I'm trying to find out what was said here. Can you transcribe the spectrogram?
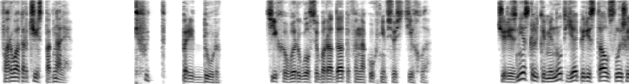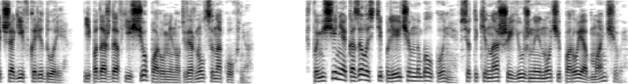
«Фарватер чист, погнали». Тьфу придурок. Тихо выругался Бородатов, и на кухне все стихло. Через несколько минут я перестал слышать шаги в коридоре, и, подождав еще пару минут, вернулся на кухню. В помещении оказалось теплее, чем на балконе. Все-таки наши южные ночи порой обманчивы.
